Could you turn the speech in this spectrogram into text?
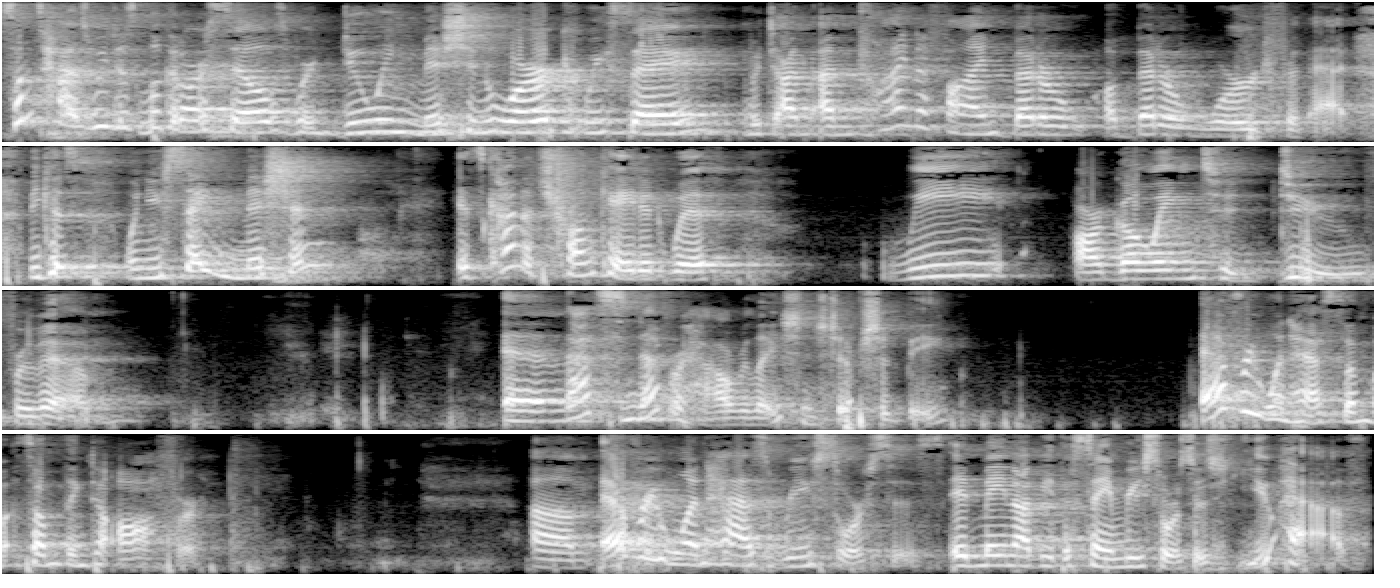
Sometimes we just look at ourselves, we're doing mission work, we say, which I'm, I'm trying to find better, a better word for that. Because when you say mission, it's kind of truncated with, we are going to do for them. And that's never how relationships should be. Everyone has some, something to offer. Um, everyone has resources. It may not be the same resources you have,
